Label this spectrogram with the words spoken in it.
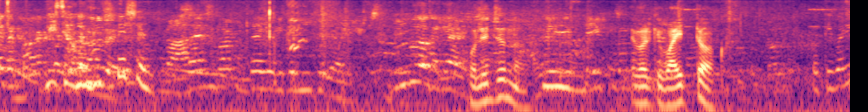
এটা হোলির জন্য? এবার কি হোয়াইট টপ প্রতিবারই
